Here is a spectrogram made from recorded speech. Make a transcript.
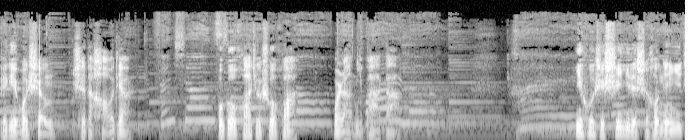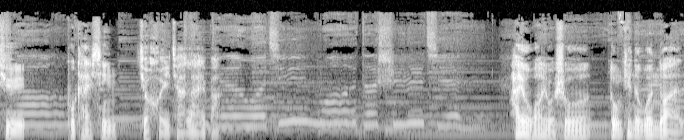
别给我省，吃的好点儿，不够花就说话，我让你爸打。亦或是失意的时候那一句，不开心就回家来吧。还有网友说，冬天的温暖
